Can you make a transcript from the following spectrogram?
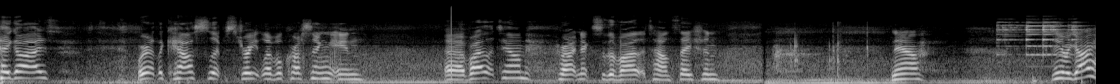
Hey guys, we're at the Cowslip Street level crossing in uh, Violet Town, right next to the Violet Town station. Now, here we go.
